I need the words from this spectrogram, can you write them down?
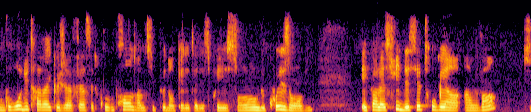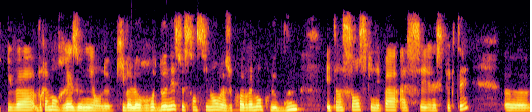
gros du travail que j'ai à faire, c'est de comprendre un petit peu dans quel état d'esprit ils sont, de quoi ils ont envie, et par la suite d'essayer de trouver un, un, vin qui va vraiment résonner en eux, qui va leur redonner ce sentiment. Je crois vraiment que le goût est un sens qui n'est pas assez respecté. Euh,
